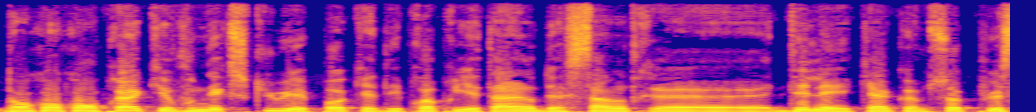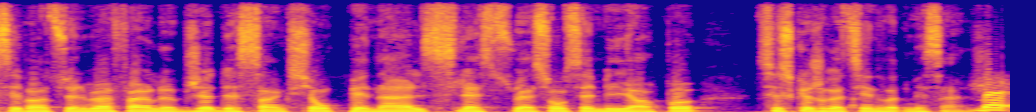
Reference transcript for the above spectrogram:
Donc, on comprend que vous n'excluez pas que des propriétaires de centres euh, délinquants comme ça puissent éventuellement faire l'objet de sanctions pénales si la situation s'améliore pas. C'est ce que je retiens de votre message. Ben,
